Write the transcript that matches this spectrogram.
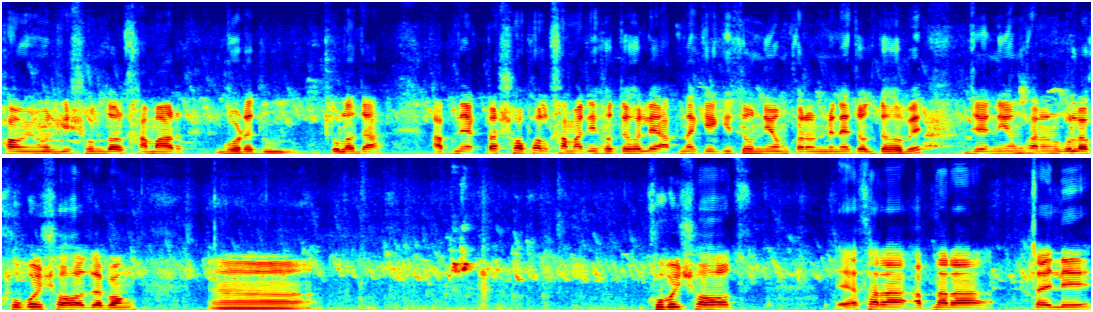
ফার্মি মুরগি সুন্দর খামার গড়ে তুল- যায়। আপনি একটা সফল খামারি হতে হলে আপনাকে কিছু নিয়মকানুন মেনে চলতে হবে। যে নিয়মকানুনগুলো খুবই সহজ এবং খুবই সহজ। এছাড়া আপনারা চাইলে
